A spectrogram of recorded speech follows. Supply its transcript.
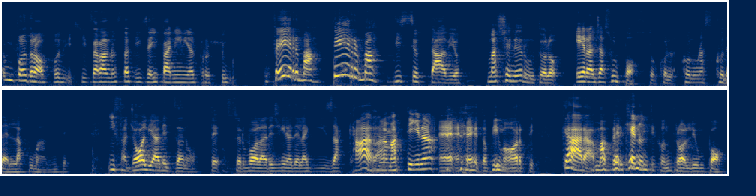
Un po' troppo, dici, saranno stati sei panini al prosciutto. Ferma, ferma, disse Ottavio, ma Cenerutolo era già sul posto col- con una scodella fumante. I fagioli a mezzanotte, osservò la regina della Ghisa. Cara, la ma- mattina. eh, eh, topi morti. Cara, ma perché non ti controlli un po'?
